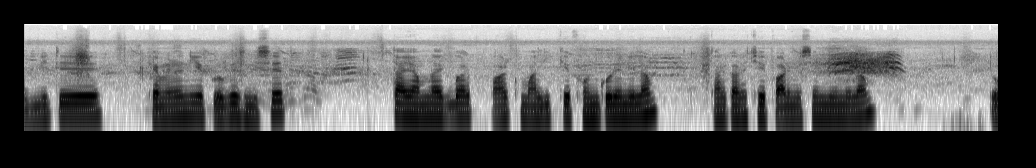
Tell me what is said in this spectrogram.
এমনিতে ক্যামেরা নিয়ে প্রবেশ নিষেধ। তাই আমরা একবার পার্ক মালিককে ফোন করে নিলাম। তার কাছে পারমিশন নিয়ে নিলাম। তো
